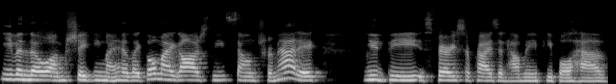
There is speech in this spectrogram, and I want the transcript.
even though I'm shaking my head like, oh my gosh, these sound traumatic, you'd be very surprised at how many people have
